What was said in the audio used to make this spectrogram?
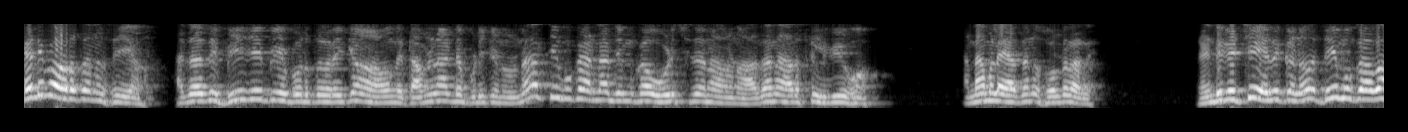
கண்டிப்பாக வரத்தானே செய்யும். அதாவது பிஜேபியை பொறுத்த வரைக்கும் அவங்க தமிழ்நாட்டை பிடிக்கணும்னா திமுக அண்ணா திமுக ஒழிச்சு தானே ஆகணும். அதான அரசியல் வியூகம். அண்ணாமலை அதானே சொல்கிறாரு ரெண்டு கட்சியும் எதுக்கணும் திமுகவை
